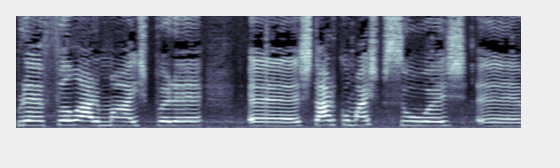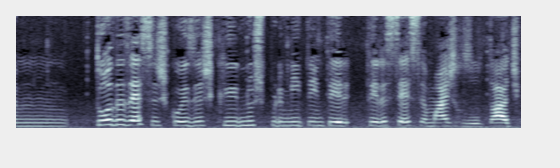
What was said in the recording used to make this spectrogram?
para falar mais, para uh, estar com mais pessoas. Uh, todas essas coisas que nos permitem ter, ter acesso a mais resultados,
